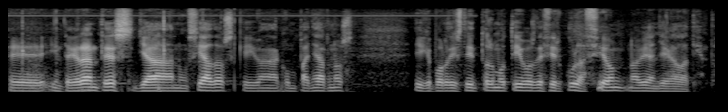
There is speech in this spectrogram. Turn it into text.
eh, integrantes ya anunciados que iban a acompañarnos y que por distintos motivos de circulación no habían llegado a tiempo.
